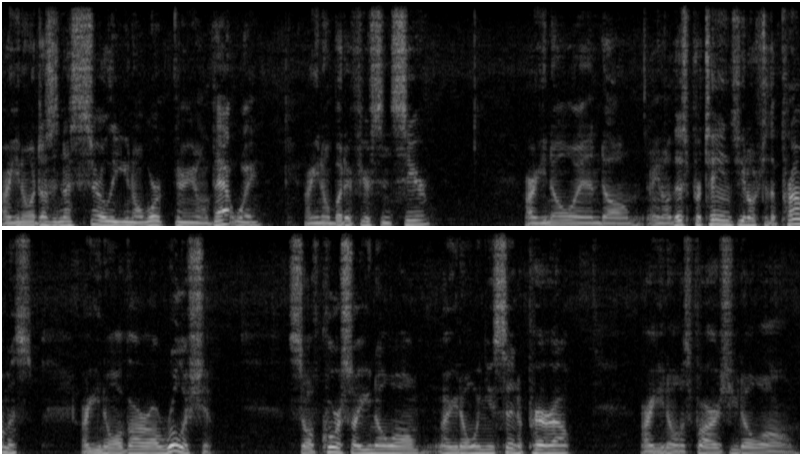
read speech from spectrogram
or you know it doesn't necessarily you know work you know that way or you know but if you're sincere or you know, and um, you know, this pertains, you know, to the promise, or you know, of our uh, rulership. So of course, or you know, um, you know, when you send a prayer out, or you know, as far as you know, um,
